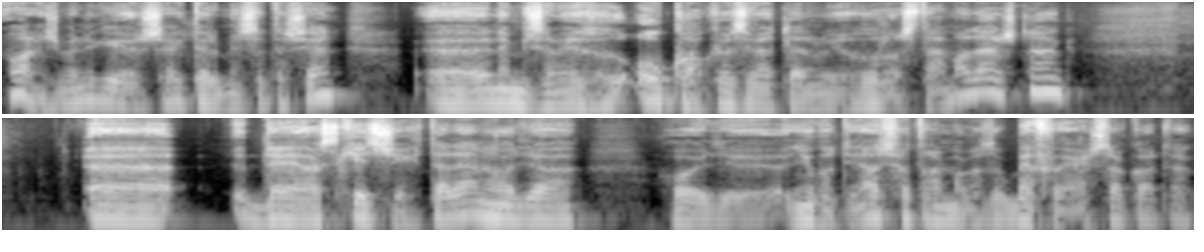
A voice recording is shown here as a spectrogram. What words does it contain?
Van is bennük igazság, természetesen. Nem hiszem, hogy ez az oka közvetlenül az orosz támadásnak, de az kétségtelen, hogy a, hogy a nyugati nagyhatalmak azok befolyást akartak,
